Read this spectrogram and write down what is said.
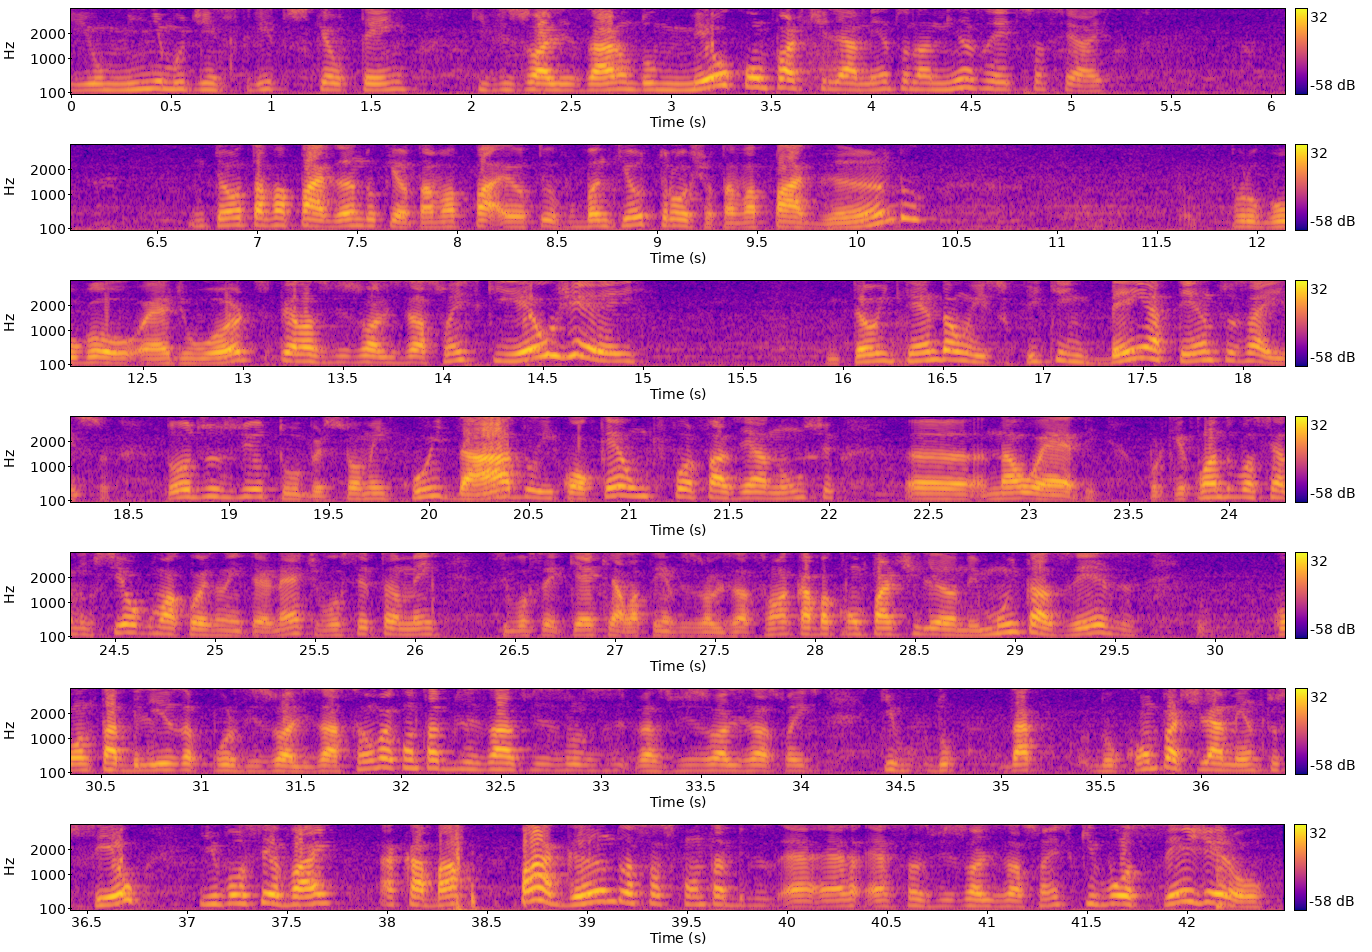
e, e o mínimo de inscritos que eu tenho que visualizaram do meu compartilhamento nas minhas redes sociais. Então eu tava pagando o que? Eu tava eu, banquei o trouxa, eu tava pagando pro Google AdWords pelas visualizações que eu gerei. Então entendam isso, fiquem bem atentos a isso. Todos os youtubers tomem cuidado e qualquer um que for fazer anúncio uh, na web. Porque quando você anuncia alguma coisa na internet, você também, se você quer que ela tenha visualização, acaba compartilhando. E muitas vezes contabiliza por visualização, vai contabilizar as, visualizações que, do, da, do compartilhamento seu e você vai acabar pagando essas, eh, eh, essas visualizações que você gerou.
